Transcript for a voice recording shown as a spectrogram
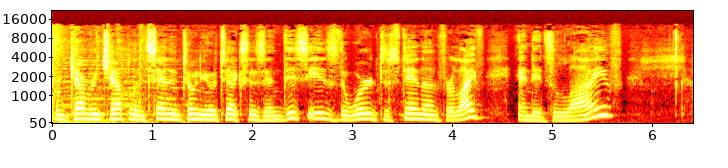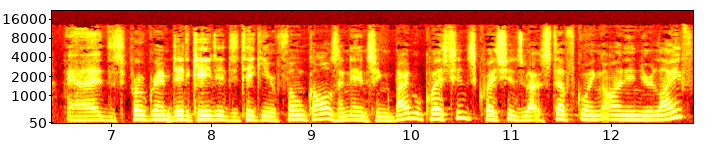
from Calvary Chapel in San Antonio, Texas, and this is the Word to Stand On for Life, and it's live. Uh, this program dedicated to taking your phone calls and answering Bible questions, questions about stuff going on in your life,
